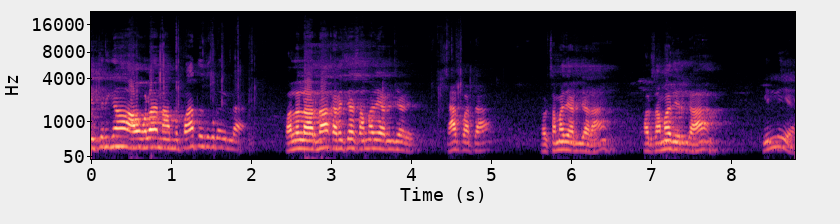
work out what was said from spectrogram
இத்தனைக்கும் அவங்கள நாம் பார்த்தது கூட இல்லை. வள்ளலார் தான் கடைசியாக சமாதி அடைஞ்சார். யார் பார்த்தா? அவர் சமாதி அடைஞ்சாரா? அவர் சமாதி இருக்கா? இல்லையே.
